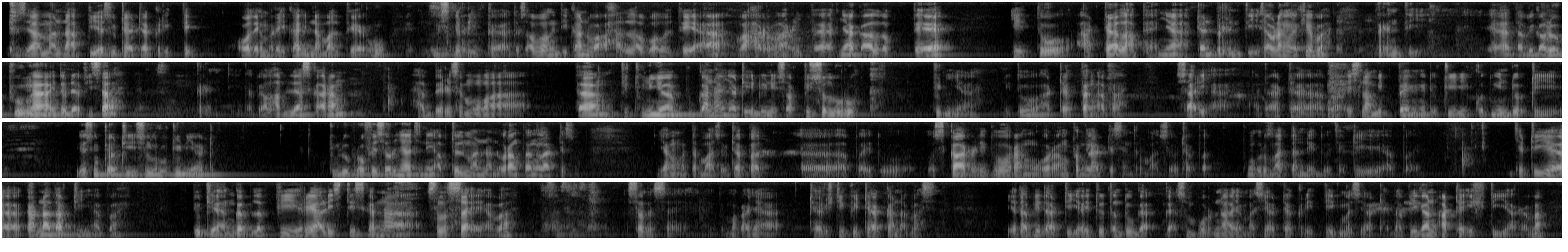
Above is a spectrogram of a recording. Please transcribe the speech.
zaman Nabi ya sudah ada kritik oleh mereka innamal bai'u mislir riba. Terus Allah ngendikan wa halawul bai'a wa harama riba. Artinya kalau be itu ada labanya dan berhenti. Saya ulang lagi apa? Berhenti. ya tapi kalau bunga itu tidak bisa berhenti tapi alhamdulillah sekarang hampir semua bank di dunia bukan hanya di Indonesia di seluruh dunia itu ada bank apa syariah ada ada apa Islamic Bank itu diikut nginduk di ya sudah di seluruh dunia ada. Dulu profesornya jenis Abdul Manan orang Bangladesh yang termasuk dapat eh, apa itu Oscar itu orang-orang Bangladesh yang termasuk dapat penghormatan itu. Jadi apa jadi ya karena tadi apa itu dianggap lebih realistis karena selesai apa selesai. Itu makanya harus dibedakan apa ya tapi tadi ya itu tentu nggak nggak sempurna ya masih ada kritik masih ada. Tapi kan ada ikhtiar apa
